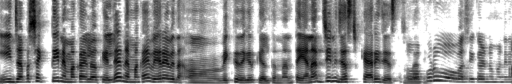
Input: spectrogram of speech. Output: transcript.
ఈ జపశక్తి నిమ్మకాయలోకి వెళ్ళి ఆ నిమ్మకాయ వేరే విధ వ్యక్తి దగ్గరికి వెళ్తుంది అంతే ఎనర్జీని జస్ట్ క్యారీ చేస్తుంది అప్పుడు వశీకరణం అనేది.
